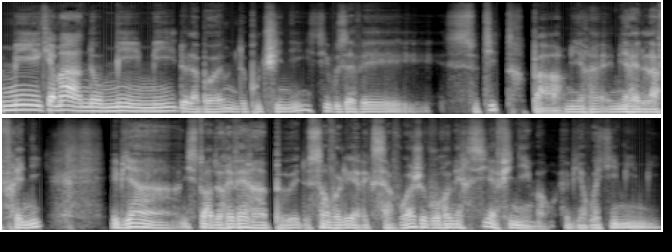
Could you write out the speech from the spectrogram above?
Mi chiamano Mimi de la Bohème de Puccini. Si vous avez ce titre par Mirella Freni, eh bien, histoire de rêver un peu et de s'envoler avec sa voix, je vous remercie infiniment. Eh bien, voici Mimi.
